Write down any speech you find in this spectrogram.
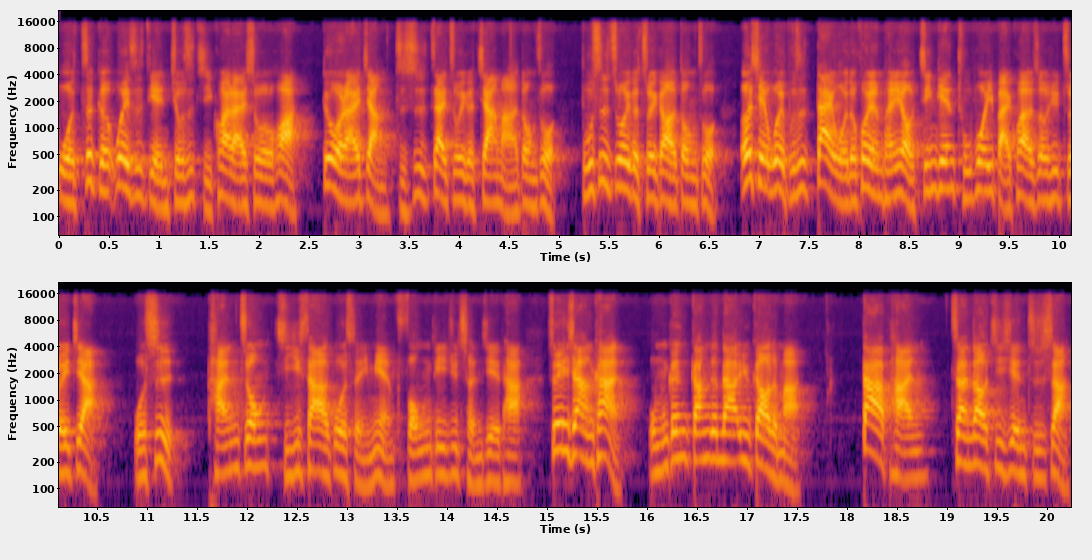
我这个位置点九十几块来说的话，对我来讲只是在做一个加码的动作。不是做一个追高的动作，而且我也不是带我的会员朋友今天突破一百块的时候去追价，我是盘中急杀的过程里面逢低去承接它。所以你想想看，我们跟刚跟大家预告的嘛，大盘站到季线之上，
